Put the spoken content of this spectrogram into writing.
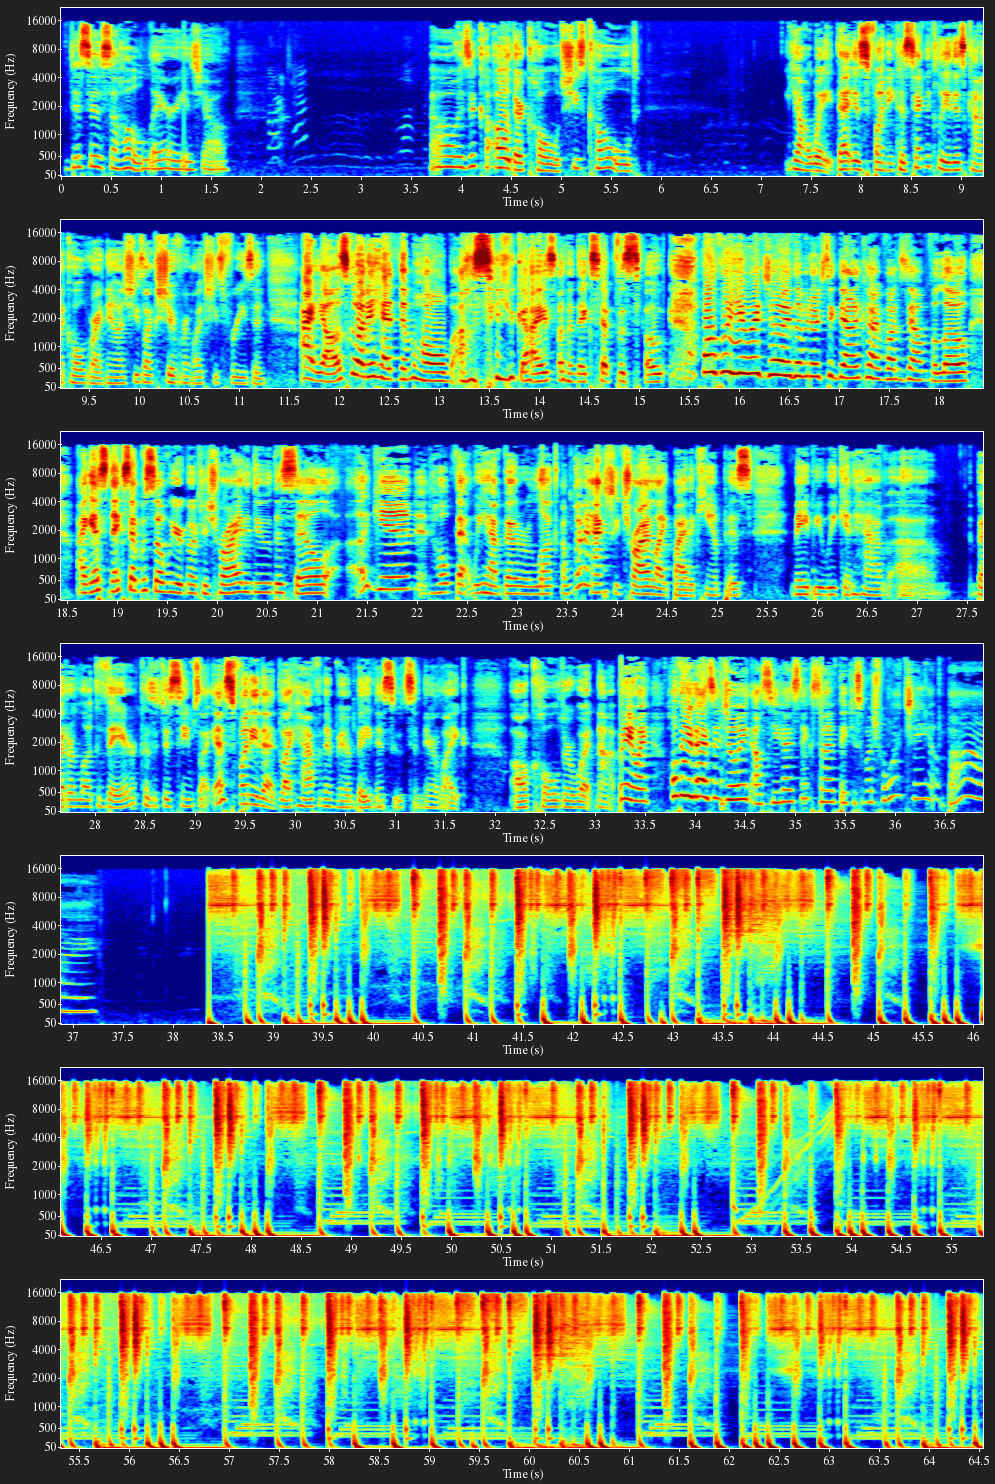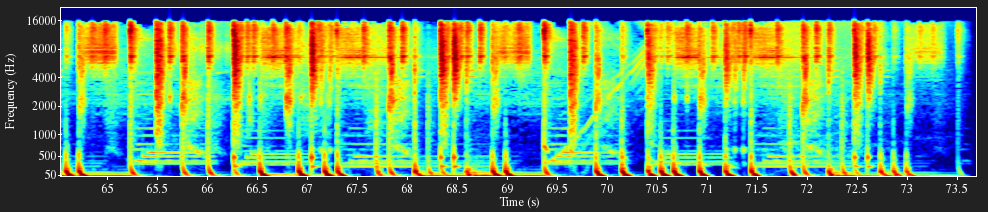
This is hilarious, y'all. Oh, is it? Co- oh, they're cold. She's cold. Y'all, wait, that is funny because technically it is kind of cold right now. And she's like shivering like she's freezing. All right, y'all, let's go ahead and head them home. I'll see you guys on the next episode. Hopefully you enjoyed. Let me know what you think down in the comment box down below. I guess next episode we are going to try to do the sale again and hope that we have better luck. I'm going to actually try like by the campus. Maybe we can have, um, better luck there because it just seems like it's funny that like half of them are in bathing suits and they're like all cold or whatnot. But anyway, hope you guys enjoyed. I'll see you guys next time. Thank you so much for watching. Bye.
